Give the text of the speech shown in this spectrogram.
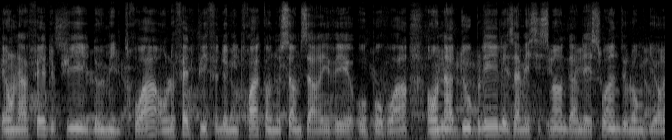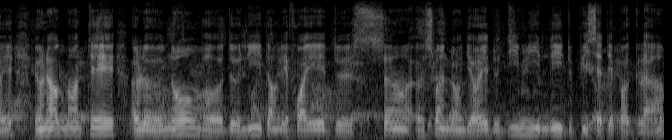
et on l'a fait depuis 2003. On le fait depuis 2003 quand nous sommes arrivés au pouvoir. On a doublé les investissements dans les soins de longue durée et on a augmenté le nombre de lits dans les foyers de euh, soins de longue durée de 10 000 lits depuis cette époque-là.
